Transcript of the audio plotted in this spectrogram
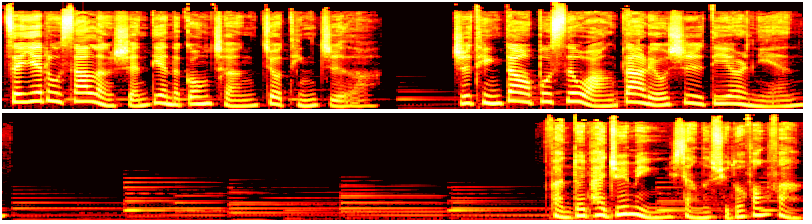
在耶路撒冷神殿的工程就停止了，直停到波斯王大流士第二年。反对派居民想了许多方法，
